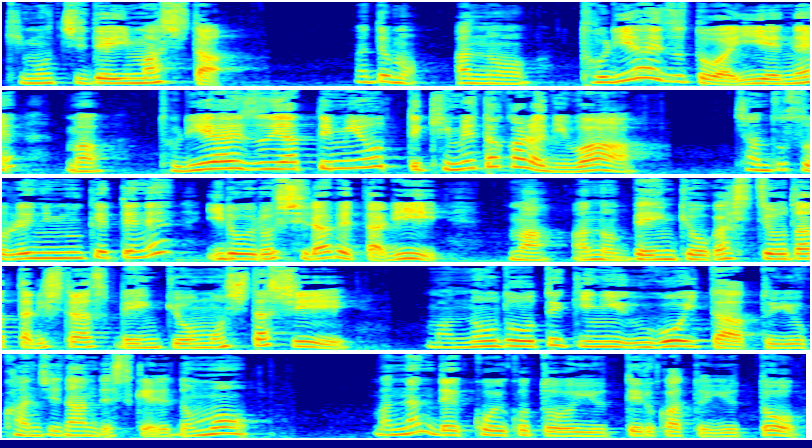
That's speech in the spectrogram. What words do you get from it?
気持ちでいました。まあ、でも、あの、とりあえずとはいえね、まあ、とりあえずやってみようって決めたからには、ちゃんとそれに向けてね、いろいろ調べたり、まあ、あの、勉強が必要だったりしたら勉強もしたし、まあ、能動的に動いたという感じなんですけれども、まあ、なんでこういうことを言ってるかというと、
